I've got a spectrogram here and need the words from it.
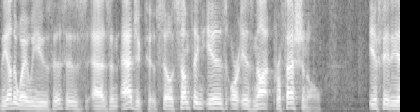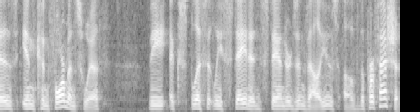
the other way we use this is as an adjective. So something is or is not professional if it is in conformance with the explicitly stated standards and values of the profession.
